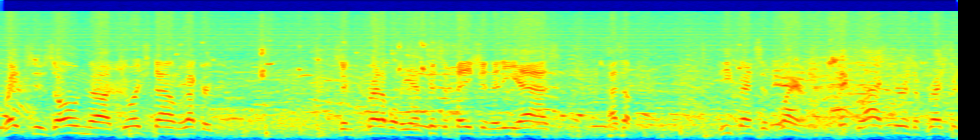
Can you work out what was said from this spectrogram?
Breaks his own uh, Georgetown record. It's incredible the anticipation that he has as a defensive player. Picked last year as a freshman,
